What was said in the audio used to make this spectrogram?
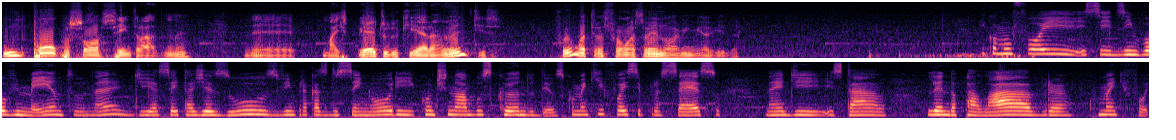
um pouco só centrado, né? né? Mais perto do que era antes, foi uma transformação enorme em minha vida. E como foi esse desenvolvimento, né, de aceitar Jesus, vir para a casa do Senhor e continuar buscando Deus? Como é que foi esse processo, né, de estar lendo a palavra? Como é que foi?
